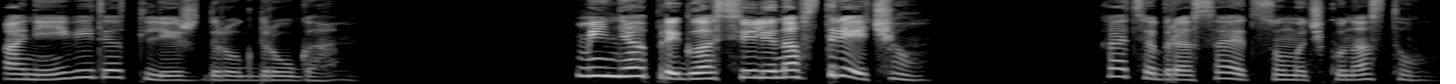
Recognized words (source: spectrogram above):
Они видят лишь друг друга. «Меня пригласили на встречу!» Катя бросает сумочку на стул.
